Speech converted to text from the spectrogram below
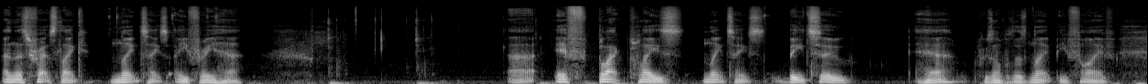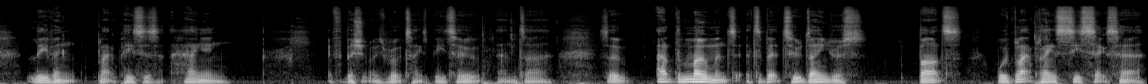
and there's threats like knight takes a3 here. Uh, if black plays knight takes b2 here, for example, there's knight b5, leaving black pieces hanging. If the bishop moves, rook takes b2, and uh, so at the moment it's a bit too dangerous. But with black playing c6 here,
